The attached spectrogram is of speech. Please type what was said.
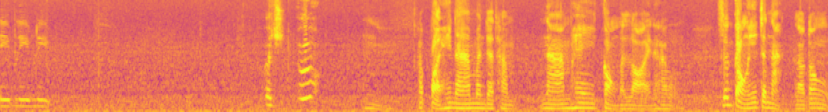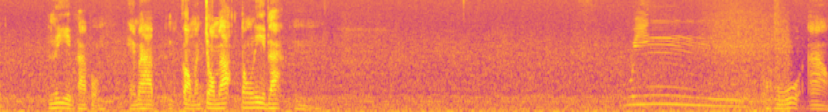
รีบรีบรีบเอ้ยอื้ออืมเขาปล่อยให้น้ำมันจะทำน้ำให้กล่องมันลอยนะครับผม ซึ่งกล่องนี้จะหนัก เราต้องรีบครับผม เห็นไหมครับ กล่องมันจมละ ต้องรีบละอืม วิ่ง โอ้โห อ้าว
